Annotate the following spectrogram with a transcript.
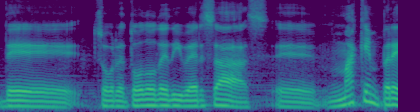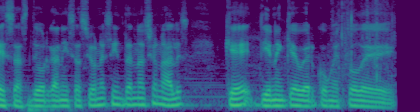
de sobre todo de diversas eh, más que empresas de organizaciones internacionales que tienen que ver con esto de,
